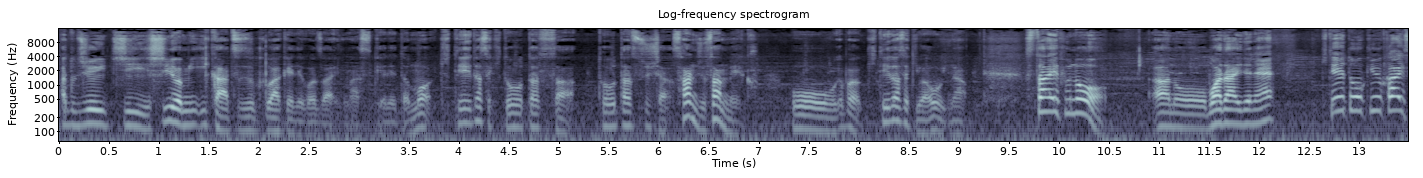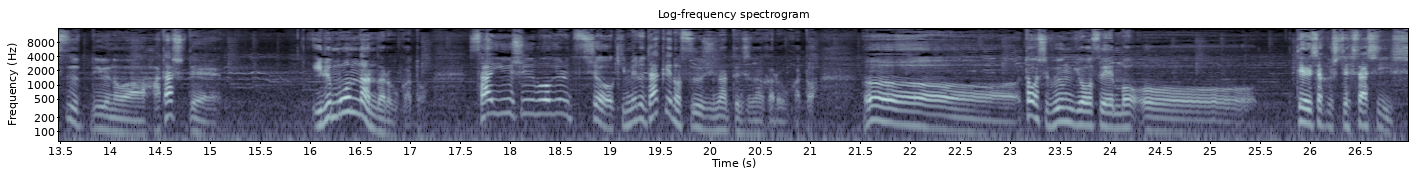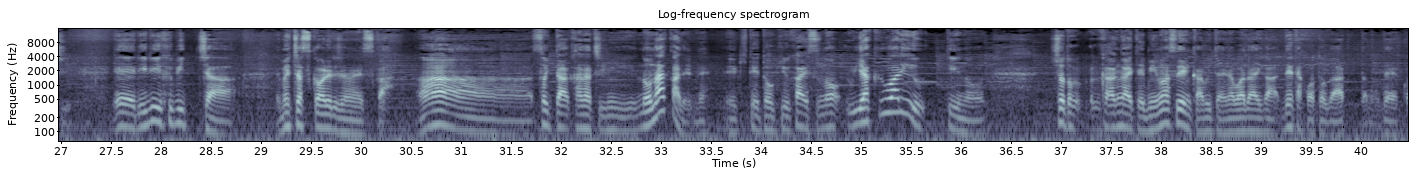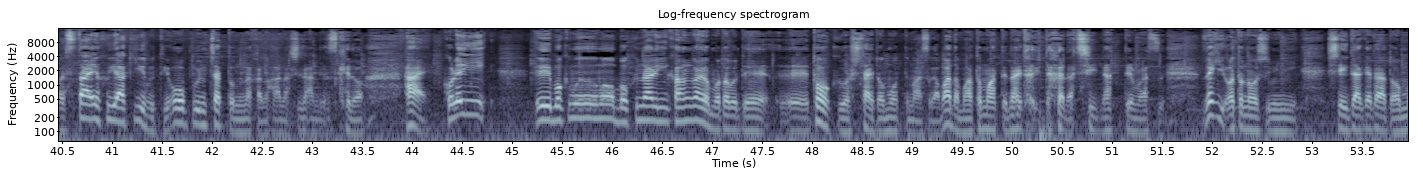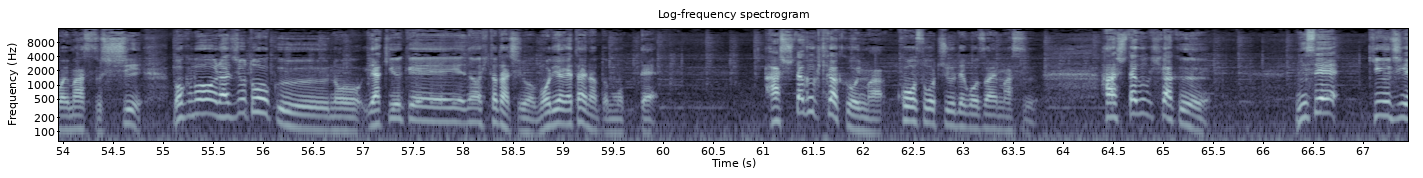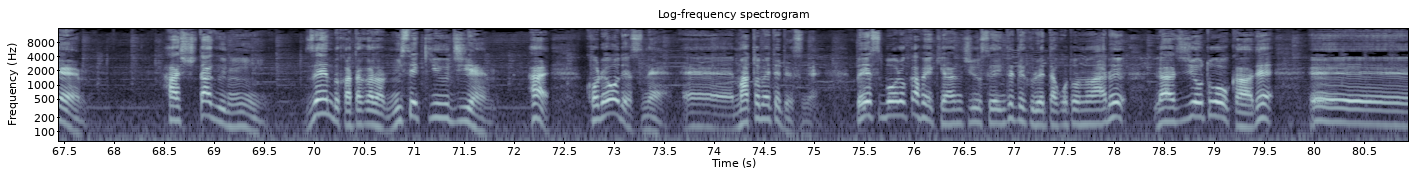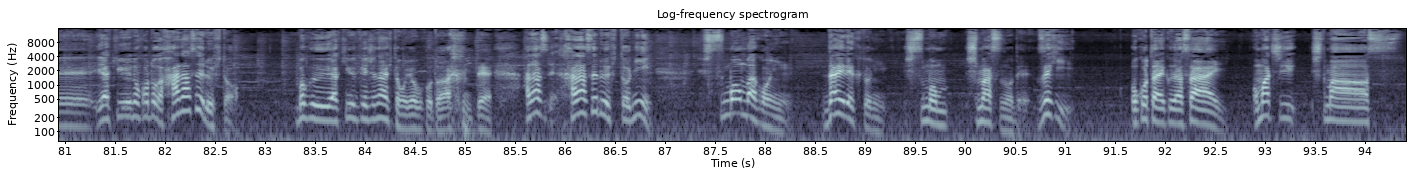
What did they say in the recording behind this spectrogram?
あと11位塩見以下続くわけでございますけれども、規定打席到達者、到達者33名か。おやっぱ規定打席は多いな。スタイフの、あのー、話題でね、規定投球回数っていうのは果たしているもんなんだろうかと。最優秀防御率賞を決めるだけの数字になってるんじゃなかろうかと。うー投手分業制も、定着して久しいし、えー、リリーフピッチャー、めっちゃ使われるじゃないですか。ああ、そういった形の中でね、え、規定投球回数の役割っていうのを、ちょっと考えてみませんかみたいな話題が出たことがあったので、これスタイフ野球部っていうオープンチャットの中の話なんですけど、はい。これに、えー、僕も僕なりに考えを求めて、えー、トークをしたいと思ってますが、まだまとまってないといった形になってます。ぜひお楽しみにしていただけたらと思いますし、僕もラジオトークの野球系の人たちを盛り上げたいなと思って、ハッシュタグ企画を今構想中でございます。ハッシュタグ企画、偽90円、ハッシュタグに全部カタカナ偽90円。はい。これをですね、えー、まとめてですね、ベースボールカフェキャン中制に出てくれたことのあるラジオトーカーで、えー、野球のことが話せる人、僕野球系じゃない人も呼ぶことがあるんで、話せ、話せる人に質問箱にダイレクトに質問しますので、ぜひお答えください。お待ちしてます。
